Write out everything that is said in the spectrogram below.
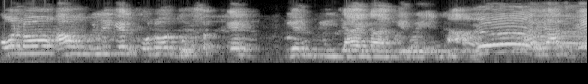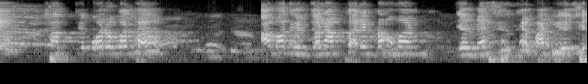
কোন আওয়ামী লীগের কোন দোষকে বিএনপি জায়গা দেবে না। আজকে সবচেয়ে বড় কথা আমাদের জনাব তারেক রহমান যে মেসেজটা পাঠিয়েছে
